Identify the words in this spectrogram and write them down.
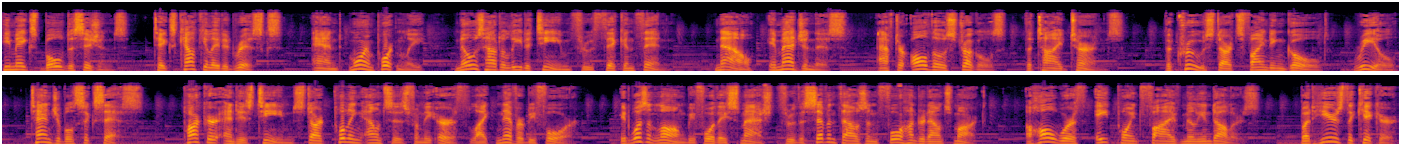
He makes bold decisions, takes calculated risks, and, more importantly, knows how to lead a team through thick and thin. Now, imagine this. After all those struggles, the tide turns. The crew starts finding gold, real, tangible success. Parker and his team start pulling ounces from the earth like never before. It wasn't long before they smashed through the 7,400 ounce mark, a haul worth $8.5 million. But here's the kicker,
